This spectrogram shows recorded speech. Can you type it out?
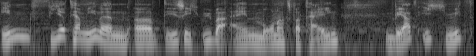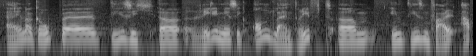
in vier Terminen, äh, die sich über einen Monat verteilen werde ich mit einer Gruppe, die sich äh, regelmäßig online trifft, ähm, in diesem Fall ab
